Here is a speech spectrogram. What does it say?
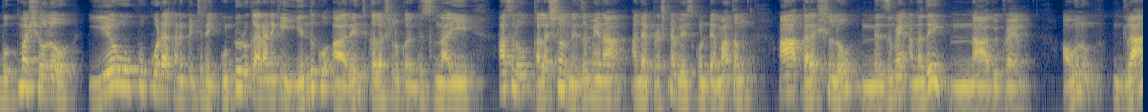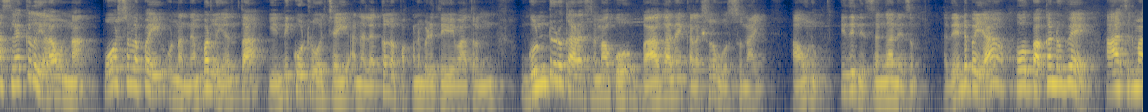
బుక్ మై షోలో ఏ ఊపు కూడా కనిపించని గుంటూరు కారానికి ఎందుకు ఆ రేంజ్ కలెక్షన్లు కనిపిస్తున్నాయి? అసలు కలెక్షన్లు నిజమేనా? అనే ప్రశ్న వేసుకుంటే మాత్రం ఆ కలెక్షన్లు నిజమే అన్నది నా అభిప్రాయం. అవును గ్లాస్ లెక్కలు ఎలా ఉన్నా పోస్టర్లపై ఉన్న నెంబర్లు ఎంత ఎన్ని కోట్లు వచ్చాయి అన్న లెక్కలను పక్కన పెడితే మాత్రం గుంటూరు కార సినిమాకు బాగానే కలెక్షన్లు వస్తున్నాయి. అవును ఇది నిజంగా నిజం. అదేంటి భయ్యా ఓ పక్క నువ్వే ఆ సినిమా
